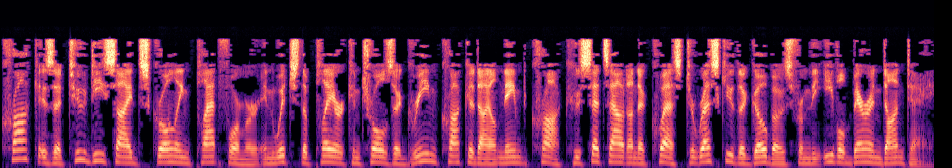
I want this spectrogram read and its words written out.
Croc is a 2D side-scrolling platformer in which the player controls a green crocodile named Croc who sets out on a quest to rescue the Gobbos from the evil Baron Dante.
